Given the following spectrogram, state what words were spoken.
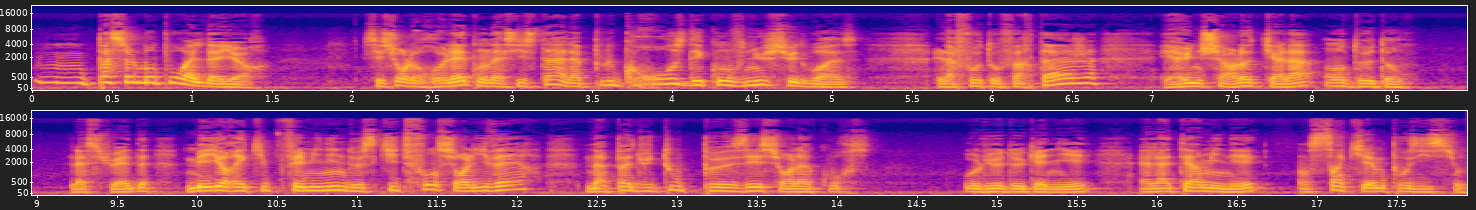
Hmm, pas seulement pour elle d'ailleurs. C'est sur le relais qu'on assista à la plus grosse déconvenue suédoise. La faute au fartage et à une Charlotte Kalla en dedans. La Suède, meilleure équipe féminine de ski de fond sur l'hiver, n'a pas du tout pesé sur la course. Au lieu de gagner, elle a terminé en cinquième position.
